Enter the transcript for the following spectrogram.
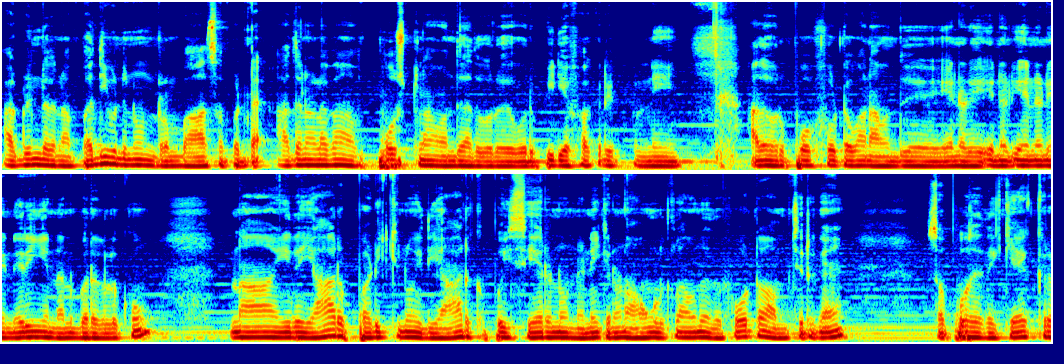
அப்படின்றத நான் பதிவிடணும்னு ரொம்ப ஆசைப்பட்டேன். அதனால தான் போஸ்ட்லாம் வந்து அது ஒரு ஒரு பிடிஎஃபாக க்ரியேட் பண்ணி அதை ஒரு போ ஃபோட்டோவாக நான் வந்து என்னுடைய என்னுடைய என்னுடைய நெருங்கிய நண்பர்களுக்கும் நான் இதை யார் படிக்கணும் இது யாருக்கு போய் சேரணும்னு நினைக்கிறேன்னு அவங்களுக்குலாம் வந்து அந்த ஃபோட்டோ அமைச்சிருக்கேன் சப்போஸ் இதை கேட்குற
